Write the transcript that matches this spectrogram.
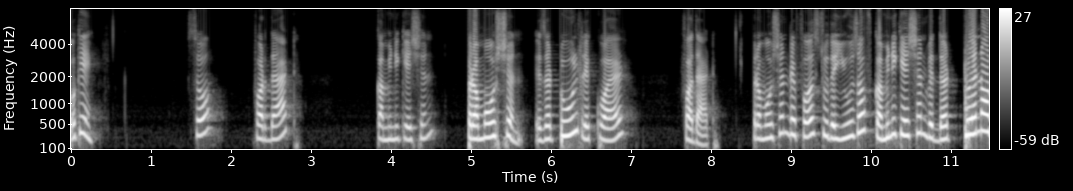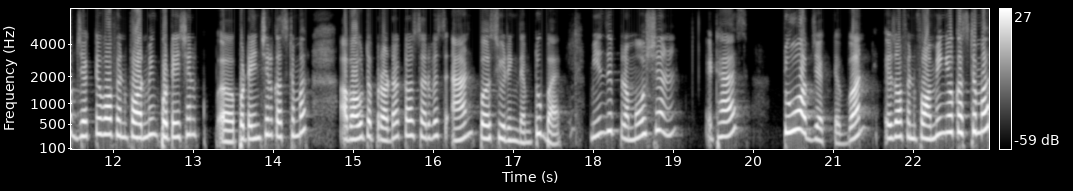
Okay. So for that communication promotion is a tool required for that. Promotion refers to the use of communication with the twin objective of informing potential uh, potential customer about a product or service and persuading them to buy. Means the promotion it has two objective. One is of informing your customer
